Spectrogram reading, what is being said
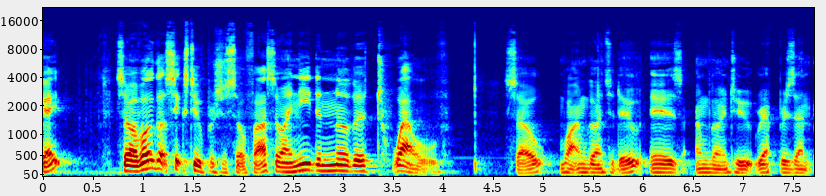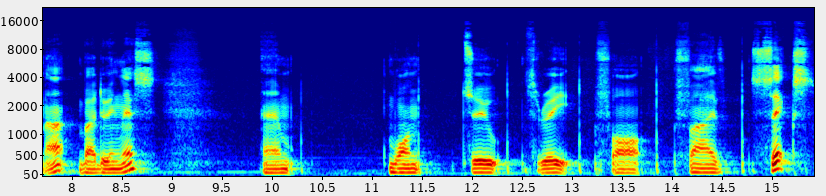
Okay, so I've only got six toothbrushes so far, so I need another 12. So what I'm going to do is I'm going to represent that by doing this. Um, one, two, three, four, five, six.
